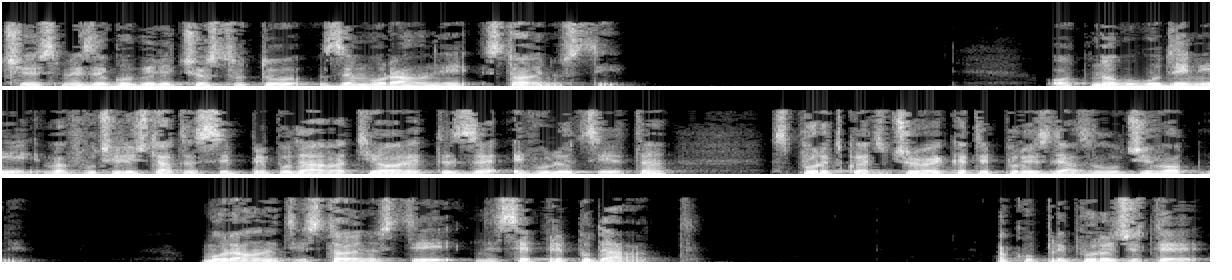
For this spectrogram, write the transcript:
че сме загубили чувството за морални стойности. От много години в училищата се преподава теорията за еволюцията, според която човекът е произлязъл от животни. Моралните стойности не се преподават. Ако препоръчате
